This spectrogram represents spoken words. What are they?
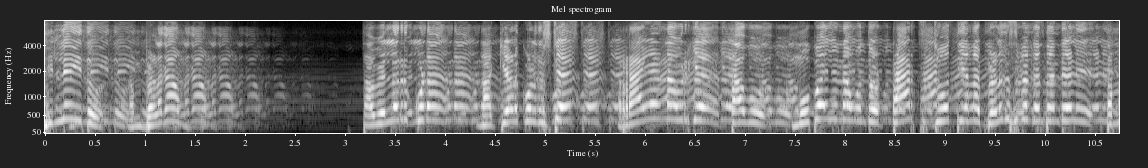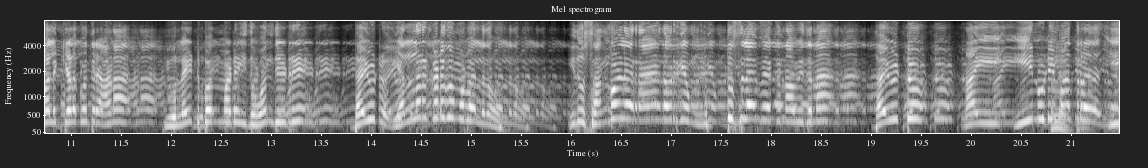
ಜಿಲ್ಲೆ ಇದು ನಮ್ಮ ಬೆಳಗಾಂ. ತಾವೆಲ್ಲರೂ ಕೂಡ ನಾ ಕೇಳ್ಕೊಳ್ಳೋದಷ್ಟೇ ರಾಯಣ್ಣ ಅವ್ರಿಗೆ ತಾವು ಮೊಬೈಲಿನ ಒಂದು ಟಾರ್ಚ್ ಜ್ಯೋತಿಯನ್ನ ಬೆಳಗಿಸ್ಬೇಕಂತ ಹೇಳಿ ತಮ್ಮಲ್ಲಿ ಕೇಳ್ಕೊಂತೀರಿ ಅಣ್ಣ ಇವು ಲೈಟ್ ಬಂದ್ ಮಾಡಿ ಇದು ಒಂದ್ ಇಡ್ರಿ ದಯವಿಟ್ಟು ಎಲ್ಲರ ಕಡೆಗೂ ಮೊಬೈಲ್ ಅದಾವ. ಇದು ಸಂಗೊಳ್ಳಿ ರಾಯಣ್ಣ ಅವ್ರಿಗೆ ಮುಟ್ಟಿಸ್ಲೇಬೇಕು ನಾವು ಇದನ್ನ. ದಯವಿಟ್ಟು ನಾ ಈ ಈ ನುಡಿ ಮಾತ್ರ ಈ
